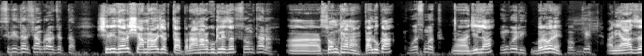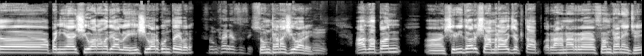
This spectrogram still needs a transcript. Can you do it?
श्रीधर शामराव जगताप. श्रीधर श्यामराव जगताप. राहणार कुठले सर? सोमठाणा. अं, सोमठाणा. तालुका? वसमत. अं, जिल्हा? हिंगोली. बरोबर आहे. ओके. आणि आज अं, आपण या शिवारामध्ये आलोय. हे शिवार कोणतं आहे बरं? सोमठाण्याच सोमठाणा शिवार आहे. हम्म. आज आपण श्रीधर श्यामराव जगताप राहणार सोमठाण्याचे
